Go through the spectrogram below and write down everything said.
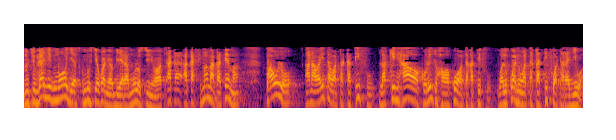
Mchungaji mmoja sikumbuki sijakuwa ni wabiaramulo sijui ni wawapi akasimama aka akasema paulo anawaita watakatifu lakini hawa wakorinto hawakuwa watakatifu. Walikuwa ni watakatifu watarajiwa.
